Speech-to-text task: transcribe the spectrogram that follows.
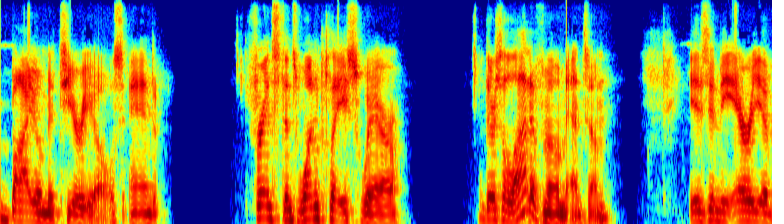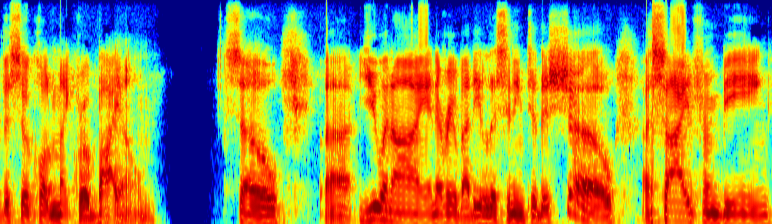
biomaterials. And for instance, one place where there's a lot of momentum is in the area of the so-called microbiome. So, uh, you and I and everybody listening to this show, aside from being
